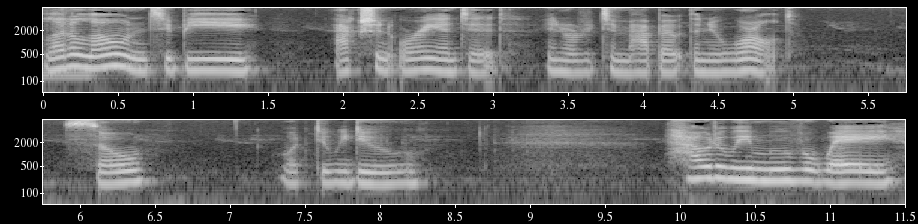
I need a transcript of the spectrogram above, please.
let alone to be action oriented in order to map out the new world. So, what do we do? How do we move away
